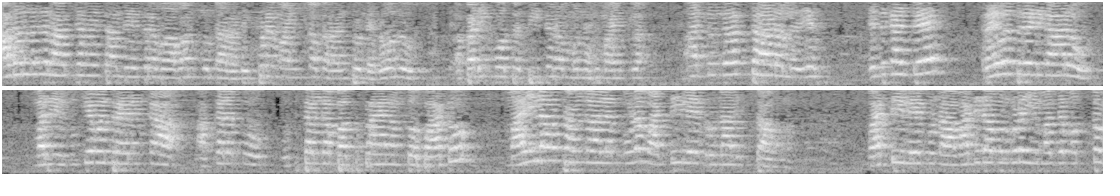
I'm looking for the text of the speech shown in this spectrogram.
ఆడోళ్ళగా రాజ్యం అవుతుంది ఏంద్ర బాబు అనుకుంటారండి. ఇప్పుడే మా ఇంట్లో ఒకరు అంటుండే రోజు బడికి పోతే టీచర్ అమ్మున్నది మా ఇంట్లో. అంటుందో ఆడోళ్ళది. ఎస్ ఎందుకంటే రేవంత్ రెడ్డి గారు మరి ముఖ్యమంత్రి అయినాక అక్కలకు ఉచితంగా బస్సు ప్రయాణంతో పాటు మహిళా సంఘాలకు కూడా వడ్డీ లేని రుణాలు ఇస్తా ఉన్నాం వడ్డీ లేకుండా ఆ వడ్డీ డబ్బులు కూడా ఈ మధ్య మొత్తం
